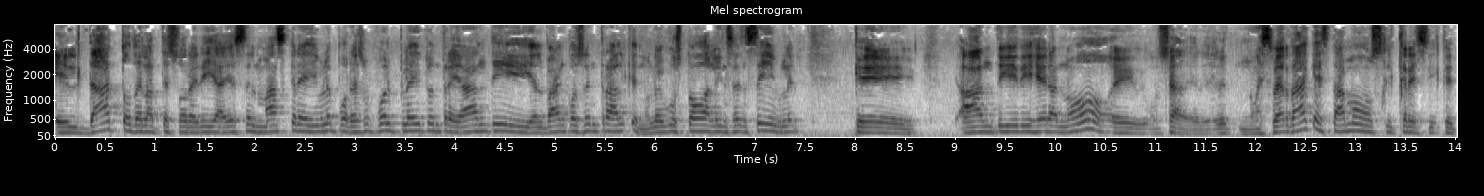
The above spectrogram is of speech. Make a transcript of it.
el dato de la tesorería es el más creíble, por eso fue el pleito entre Andy y el Banco Central, que no le gustó al insensible, que Andy dijera, no, eh, o sea, eh, no es verdad que estamos, creci- que,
